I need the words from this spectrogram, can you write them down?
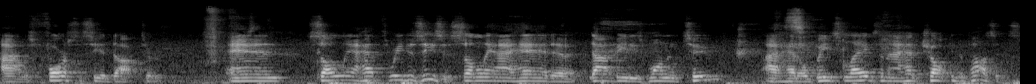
I was forced to see a doctor. And suddenly I had three diseases. Suddenly I had uh, diabetes 1 and 2, I had obese legs, and I had chalky deposits.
